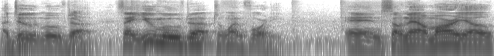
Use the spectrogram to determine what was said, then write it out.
a dude moved up say you moved up to 140 and so now Mario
